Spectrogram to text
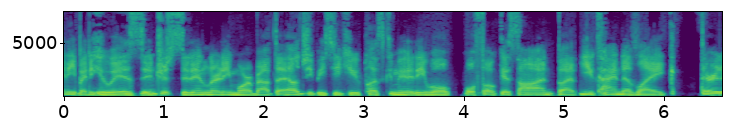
anybody who is interested in learning more about the LGBTQ plus community will will focus on. But you kind of like there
